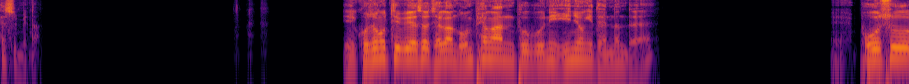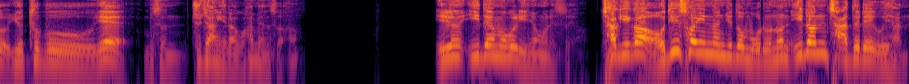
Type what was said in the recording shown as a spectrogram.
했습니다. 고성국 TV에서 제가 논평한 부분이 인용이 됐는데 보수 유튜브의 무슨 주장이라고 하면서 이 대목을 인용을 했어요. 자기가 어디 서 있는지도 모르는 이런 자들에 의한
